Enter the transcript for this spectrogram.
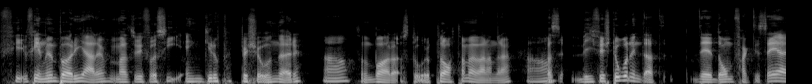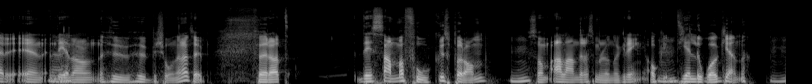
Fi- Filmen börjar med att vi får se en grupp personer Ja, som bara står och pratar med varandra. ja. Fast vi förstår inte att det de faktiskt är en Nej. del av huvudpersonerna, typ. För att det är samma fokus på dem Mm. som alla andra som är runt omkring. Och Mm. dialogen Mm.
